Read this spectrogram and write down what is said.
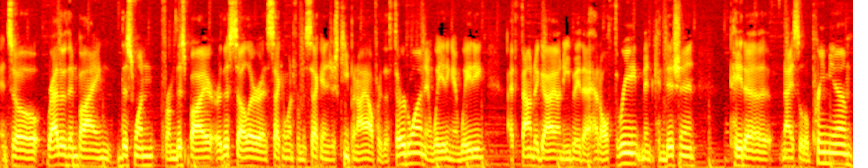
And so rather than buying this one from this buyer or this seller and a second one from a second and just keep an eye out for the third one and waiting and waiting, I found a guy on eBay that had all three, mint condition, paid a nice little premium,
